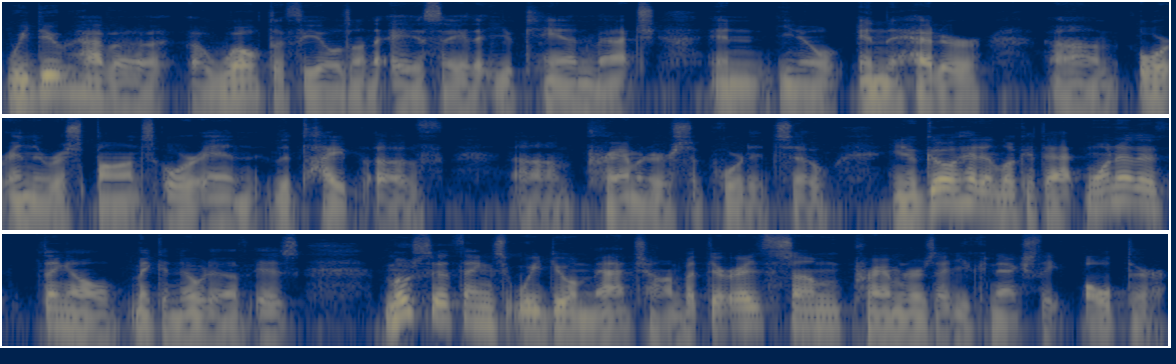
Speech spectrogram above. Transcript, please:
we do have a, a, wealth of fields on the ASA that you can match in, you know, in the header um, or in the response or in the type of um, supported. So, you know, go ahead and look at that. One other thing I'll make a note of is most of the things we do a match on, but there is some parameters that you can actually alter.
